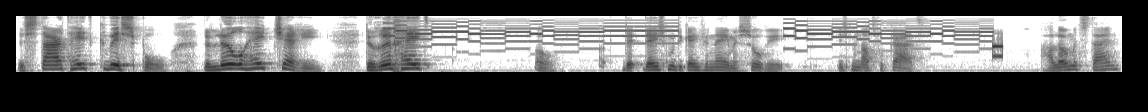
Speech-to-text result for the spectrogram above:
De staart heet Kwispel. De lul heet Cherry. De rug heet. Oh, de- deze moet ik even nemen, sorry. Is mijn advocaat. Hallo met Stijn?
